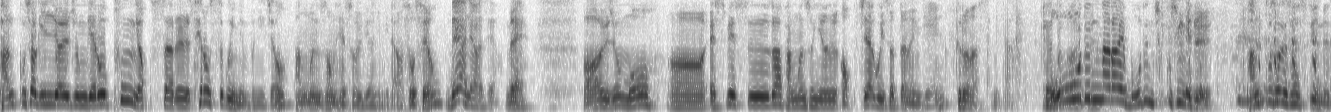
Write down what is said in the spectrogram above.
방구석 일렬 중계로 풍 역사를 새로 쓰고 있는 분이죠. 박문성 해설위원입니다. 어서 오세요. 네, 안녕하세요. 네. 어, 요즘 뭐 어, SBS가 박문성 위원을 억제하고 있었다는 게 드러났습니다. 모든 나라의 모든 축구 중계를 방구석에서 할 수 있는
